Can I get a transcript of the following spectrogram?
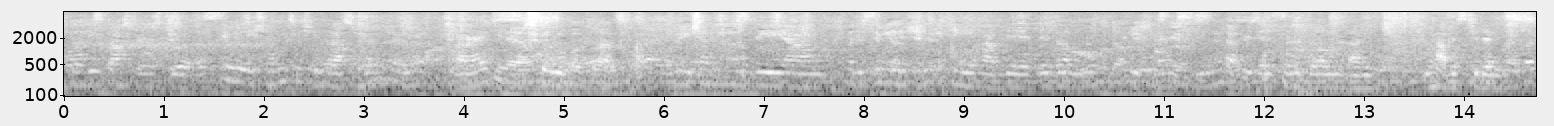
one of these classrooms to a simulation teaching classroom. Alright? Yeah, So, uh, where you can use the, um, for the simulation teaching, you have the, the dummy patients, you know, that present symptoms, and you have the students.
